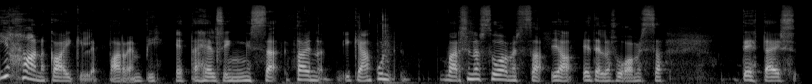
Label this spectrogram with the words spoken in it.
ihan kaikille parempi, että Helsingissä tai ikään kuin Varsinais-Suomessa ja Etelä-Suomessa tehtäisiin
